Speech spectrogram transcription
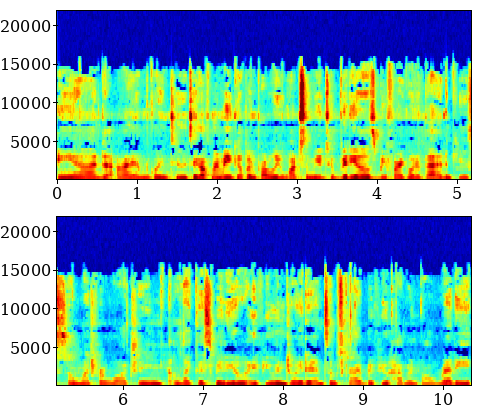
and I am going to take off my makeup and probably watch some some YouTube videos before I go to bed. Thank you so much for watching. Like this video if you enjoyed it and subscribe if you haven't already.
